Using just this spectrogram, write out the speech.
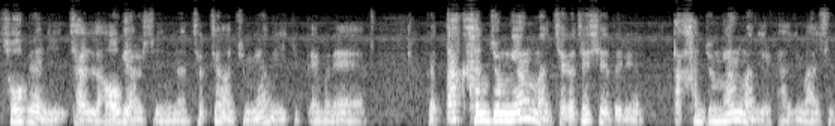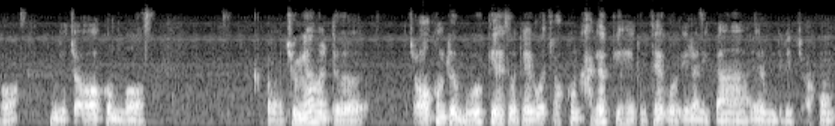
소변이 잘 나오게 할 수 있는 적정한 중량이 있기 때문에 그 딱 한 중량만 제가 제시해 드리는 딱 한 중량만 이렇게 하지 마시고 근데 조금 뭐 어, 중량을 더 조금 더 무겁게 해도 되고 조금 가볍게 해도 되고 이러니까 여러분들이 조금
